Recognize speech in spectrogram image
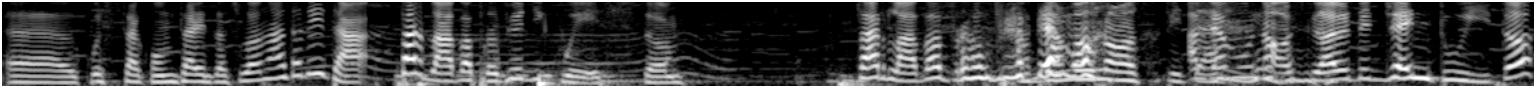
eh, questa conferenza sulla natalità, parlava proprio di questo. Parlava proprio. Abbiamo, abbiamo un ospite. Abbiamo un ospite, l'avete già intuito.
